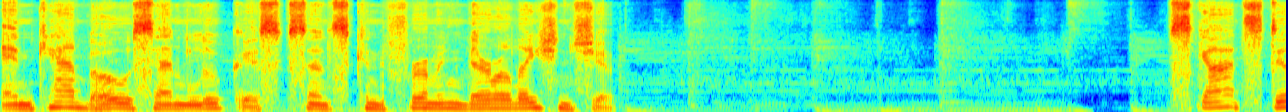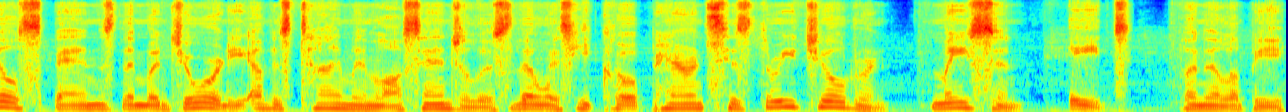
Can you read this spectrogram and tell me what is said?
and Cabo San Lucas since confirming their relationship. Scott still spends the majority of his time in Los Angeles though as he co-parents his three children, Mason, 8, Penelope,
